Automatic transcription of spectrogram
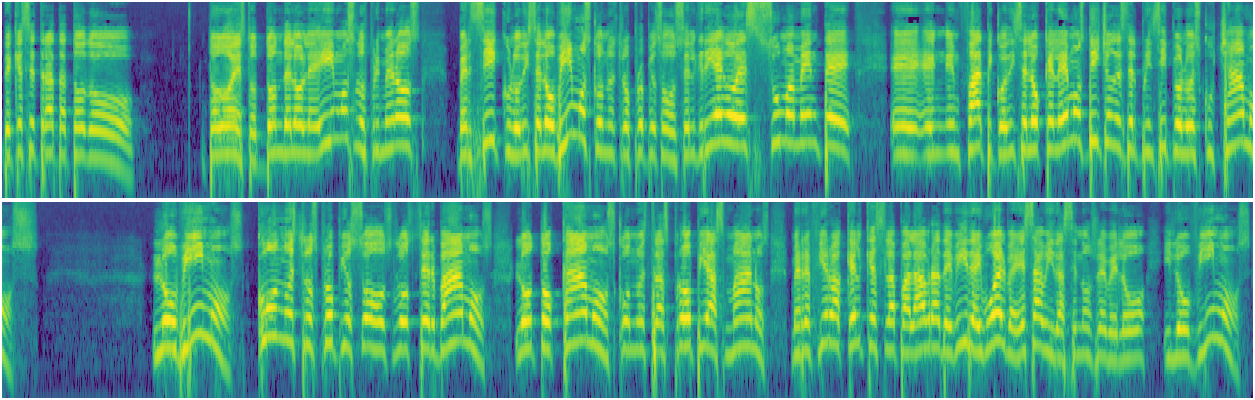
de qué se trata todo, todo esto. Donde lo leímos, los primeros versículos, dice, lo vimos con nuestros propios ojos. El griego es sumamente eh, en- enfático, dice, lo que le hemos dicho desde el principio, lo escuchamos. Lo vimos con nuestros propios ojos, lo observamos, lo tocamos con nuestras propias manos. Me refiero a aquel que es la palabra de vida y vuelve, esa vida se nos reveló y lo vimos.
